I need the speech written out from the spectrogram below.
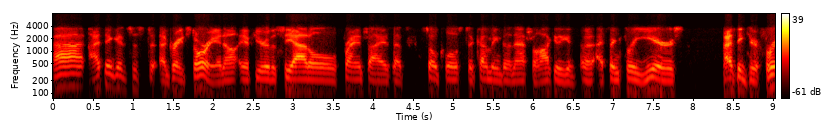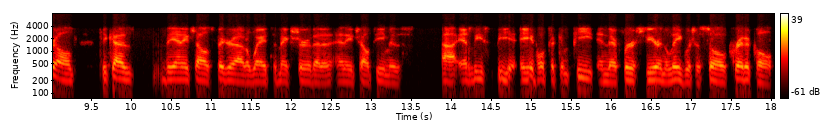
Uh, I think it's just a great story. And if you're the Seattle franchise that's so close to coming to the National Hockey League, uh, I think three years, I think you're thrilled because the NHL has figured out a way to make sure that an NHL team is uh, at least be able to compete in their first year in the league, which is so critical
